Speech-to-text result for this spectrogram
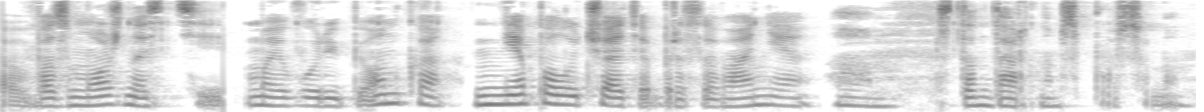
возможности моего ребенка не получать образование а, стандартным способом.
